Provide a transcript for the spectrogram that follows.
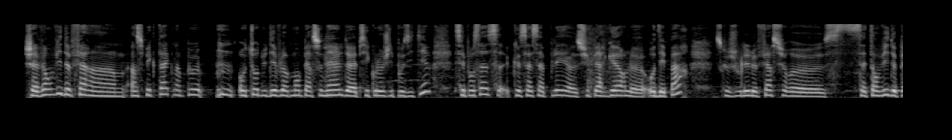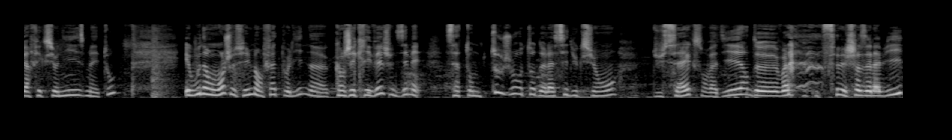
J'avais envie de faire un, un spectacle un peu autour du développement personnel, de la psychologie positive. C'est pour ça que ça s'appelait euh, Supergirl au départ, parce que je voulais le faire sur cette envie de perfectionnisme et tout. Et au bout d'un moment, je me suis dit, mais en fait, Pauline, euh, quand j'écrivais, je me disais, mais ça tourne toujours autour de la séduction, du sexe, on va dire, de voilà, c'est les choses de la vie,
